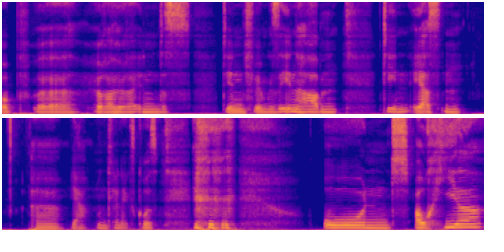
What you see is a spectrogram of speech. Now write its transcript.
ob äh, Hörer, HörerInnen das, den Film gesehen haben. Den ersten. Äh, ja, nur ein kleiner Exkurs. Und auch hier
